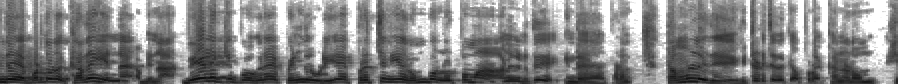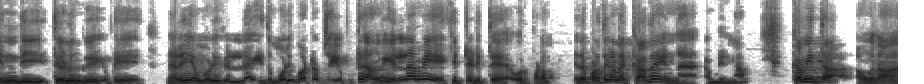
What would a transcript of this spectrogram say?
இந்த படத்தோட கதை என்ன அப்படின்னா வேலைக்கு போகிற பெண்களுடைய பிரச்சனையை ரொம்ப நுட்பமா அணுகுனது இந்த படம். தமிழ்ல இது ஹிட் அடிச்சதுக்கு அப்புறம் கன்னடம் ஹிந்தி தெலுங்கு இப்படி நிறைய மொழிகள்ல இது மொழிமாற்றம் செய்யப்பட்டு அங்க எல்லாமே ஹிட் அடித்த ஒரு படம். இந்த படத்துக்கான கதை என்ன அப்படின்னா கவிதா அவங்க தான்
